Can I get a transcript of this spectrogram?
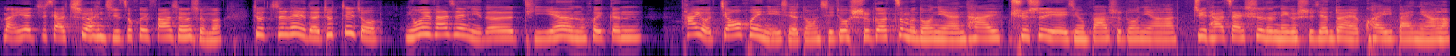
满月之下吃完橘子会发生什么，就之类的，就这种，你会发现你的体验会跟。他有教会你一些东西，就时隔这么多年，他去世也已经八十多年了，距他在世的那个时间段也快一百年了，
